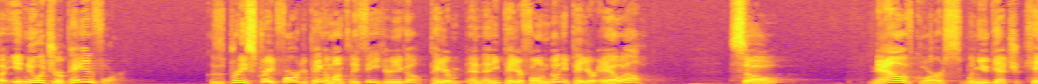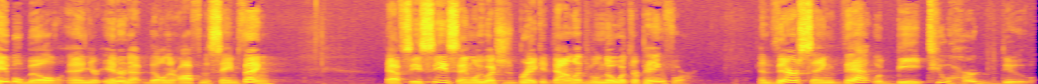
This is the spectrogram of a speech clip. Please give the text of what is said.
but you knew what you were paying for because it's pretty straightforward. You're paying a monthly fee. Here you go. Pay your, and then you pay your phone bill, and you pay your AOL. So now, of course, when you get your cable bill and your internet bill, and they're often the same thing, FCC is saying, well, we want you to break it down let people know what they're paying for. And they're saying that would be too hard to do.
